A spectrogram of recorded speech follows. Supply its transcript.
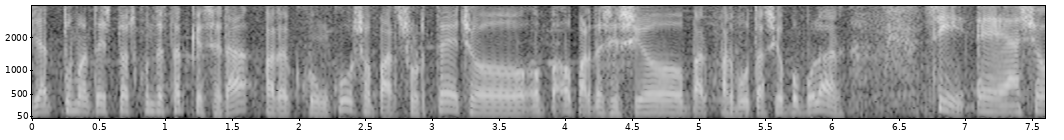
ja tu mateix tu has contestat que serà per concurs o per sorteig o, o, o per decisió, per, per votació popular. Sí, eh, això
